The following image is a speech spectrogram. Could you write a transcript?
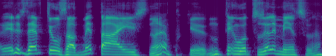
Eles devem ter usado metais, não é? Porque não tem outros elementos, né?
